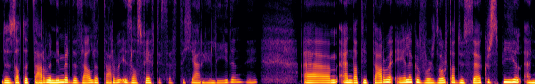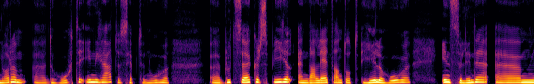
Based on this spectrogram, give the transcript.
Dus dat de tarwe niet meer dezelfde tarwe is als 50, 60 jaar geleden. Hè. Ehm, en dat die tarwe eigenlijk ervoor zorgt dat je suikerspiegel enorm eh, de hoogte ingaat. Dus je hebt een hoge eh, bloedsuikerspiegel en dat leidt dan tot hele hoge insuline, ehm,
